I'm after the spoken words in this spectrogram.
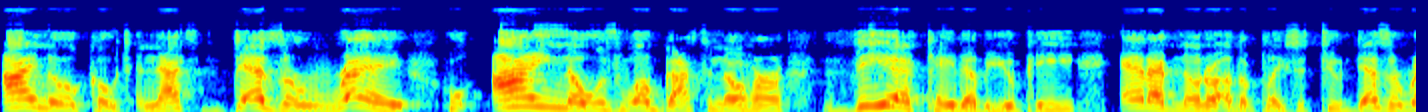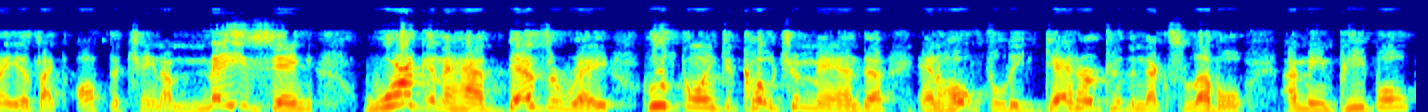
I know a coach, and that's Desiree, who I know as well. Got to know her via KWP, and I've known her other places too. Desiree is like off the chain amazing. We're gonna have Desiree, who's going to coach Amanda and hopefully get her to the next level. I mean, people,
